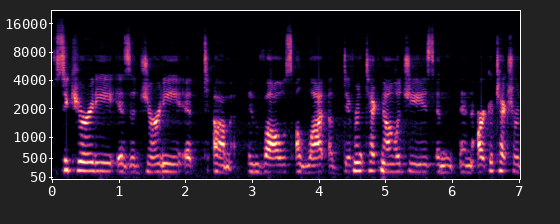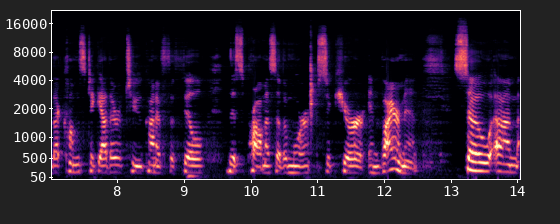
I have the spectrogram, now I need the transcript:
security is a journey. It um, involves a lot of different technologies and, and architecture that comes together to kind of fulfill this promise of a more secure environment. So um,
